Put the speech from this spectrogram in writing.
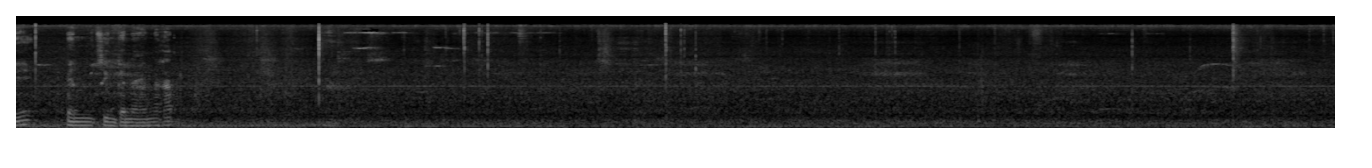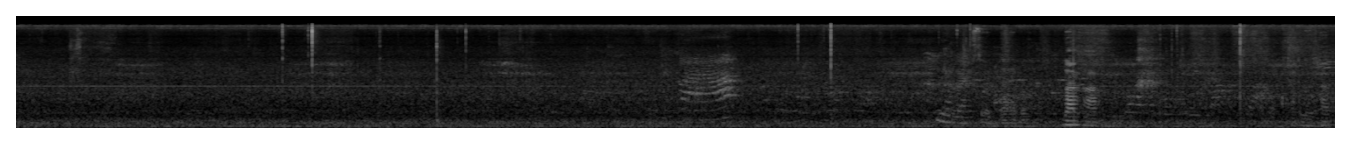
นี้ เป็นซิงกันน้ำนะครับ เรื่องอะไรสดได้ปะ ได้ครับครับเลยครับ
